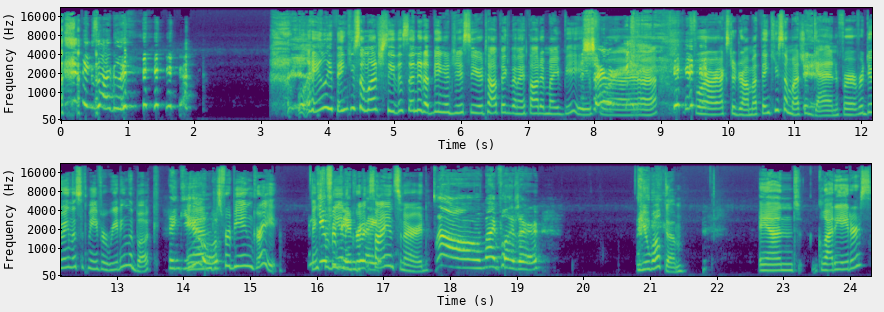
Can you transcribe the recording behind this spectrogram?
exactly. well, Haley, thank you so much. See, this ended up being a juicier topic than I thought it might be Sure. for our uh, for our extra drama. Thank you so much again for for doing this with me, for reading the book, Thank you. and just for being great. Thanks you for, for being, being a great, great. science nerd. oh, my pleasure. You're welcome. and gladiators,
